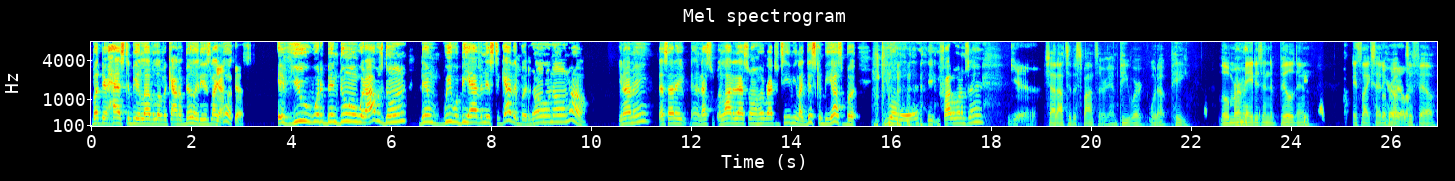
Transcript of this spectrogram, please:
but there has to be a level of accountability. It's like, yes, look, yes. If you would have been doing what I was doing, then we would be having this together. But no, no, no. You know what I mean? That's how they. damn, That's a lot of that's on Hood Ratchet TV. Like this could be us, but you over there. You you follow what I'm saying? Yeah. Shout out to the sponsor and P Work. What up, P? Little Mermaid is in the building. It's like setting her up to fail.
